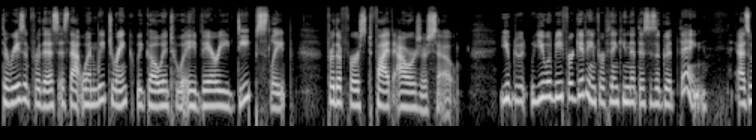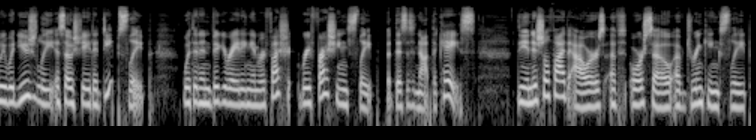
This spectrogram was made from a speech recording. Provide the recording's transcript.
The reason for this is that when we drink, we go into a very deep sleep for the first five hours or so you, you would be forgiving for thinking that this is a good thing, as we would usually associate a deep sleep with an invigorating and refresh, refreshing sleep, but this is not the case. The initial five hours of, or so of drinking sleep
